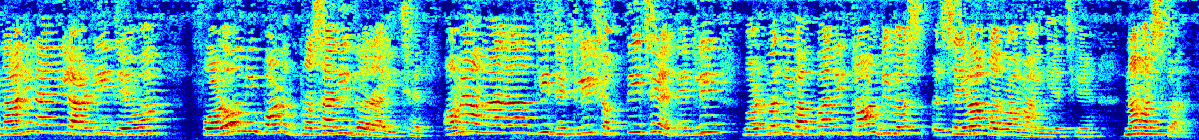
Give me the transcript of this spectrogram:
નાની નાની લાડી જેવા ફળોની પણ પ્રસાદી ધરાઈ છે. અમે અમારાથી જેટલી શક્તિ છે તેટલી ગણપતિ બાપ્પાની ત્રણ દિવસ સેવા કરવા માંગીએ છીએ. નમસ્કાર.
